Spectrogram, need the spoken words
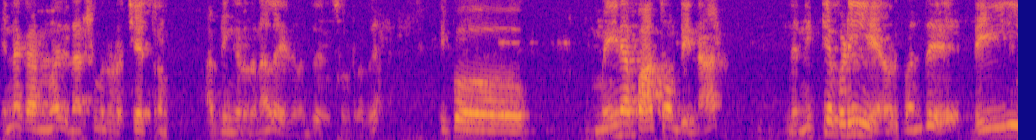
என்ன காரணம்னா இது நரசிம்மரோட சேத்திரம் அப்படிங்கிறதுனால இது வந்து சொல்றது. இப்போ மெயினா பார்த்தோம் அப்படின்னா இந்த நித்தியப்படி அவருக்கு வந்து டெய்லி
